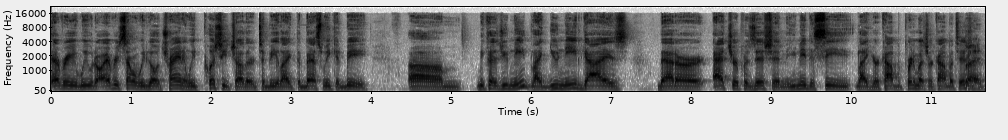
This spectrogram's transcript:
every we would every summer we'd go train and we'd push each other to be like the best we could be um, because you need like you need guys that are at your position. You need to see like your comp- pretty much your competition Right.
